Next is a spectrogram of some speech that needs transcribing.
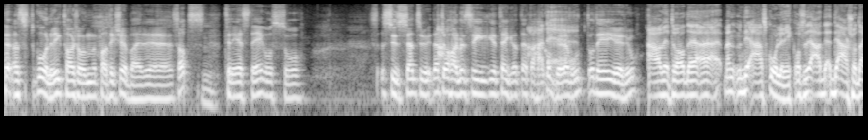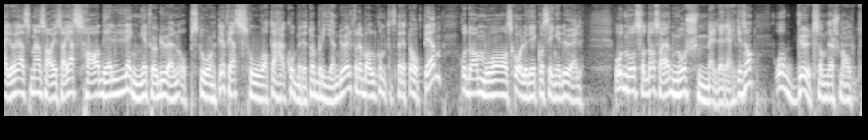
at Skålevik tar sånn Patrick Sjøberg-sats. Tre steg, og så syns jeg, tror- jeg tror Harmet Singh tenker at dette her kommer til å gjøre vondt, og det gjør jo. Ja, vet du hva, det er, men, men det er Skålevik. Også det, er, det, det er så deilig. og jeg, Som jeg sa i stad, jeg sa det lenge før duellen oppsto ordentlig, for jeg så at det her kommer til å bli en duell, for den ballen kommer til å sprette opp igjen, og da må Skålevik og Singh i duell. Og nå, da sa jeg at nå smeller det, ikke sant? Å gud som det smalt.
